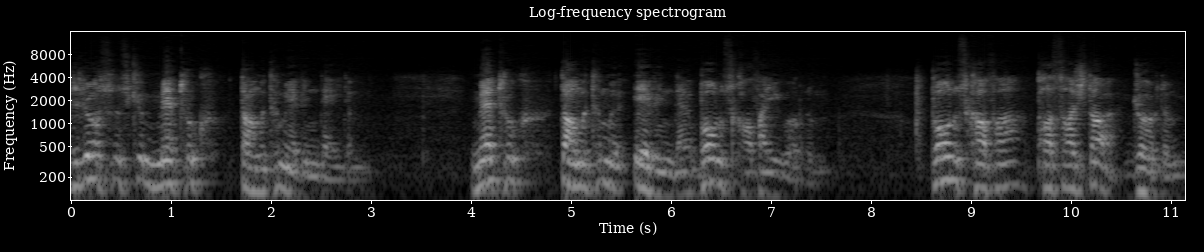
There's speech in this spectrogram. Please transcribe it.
Biliyorsunuz ki Metruk damıtım evindeydim. Metruk damıtım evinde bonus kafayı gördüm. Bonus kafa pasajda gördüm.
